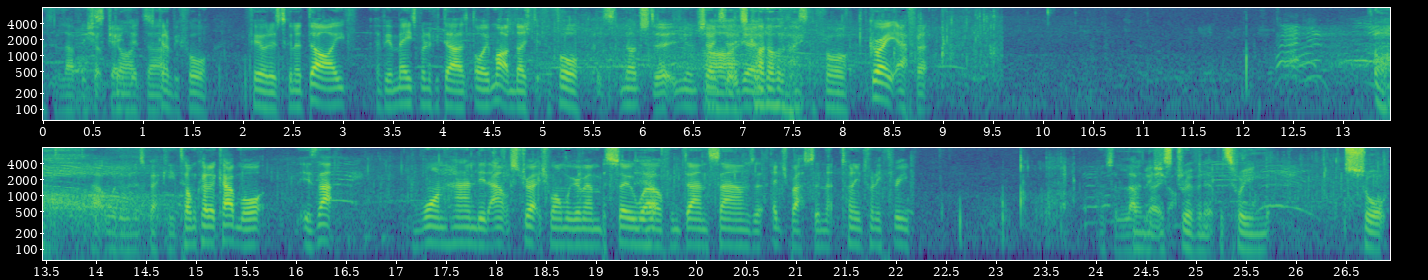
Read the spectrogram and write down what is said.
That's a lovely shot, James. It's going to be four. Fielder's going to dive. I'd be amazed if he does. Oh, he might have nudged it for four. He's nudged it. He's going to chase oh, it it's again. gone all the way to four. Great effort. Oh. That would have been a specky. Tom Kohler-Cadmore, is that one-handed outstretched one we remember so well Yep. from Dan Sams at Edgbaston, that 2023? That's a and lovely that he's shot. driven it between short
